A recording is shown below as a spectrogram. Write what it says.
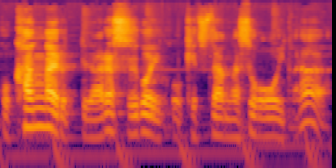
こう考えるっていうのはあれはすごいこう決断がすごい多いから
